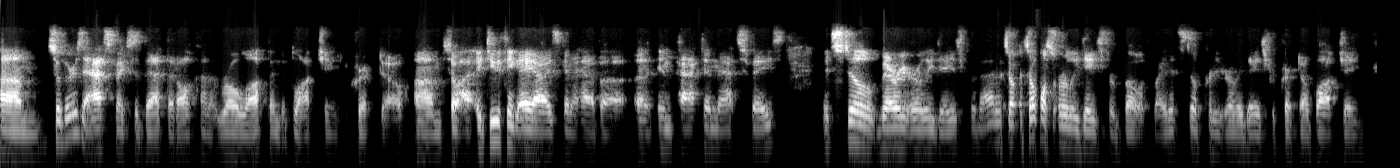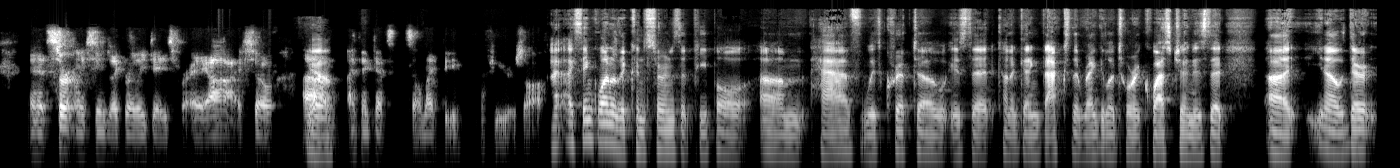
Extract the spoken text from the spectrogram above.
Um, so there's aspects of that that all kind of roll up into blockchain and crypto. Um, so I, I, do think AI is going to have an impact in that space. It's still very early days for that. It's, it's almost early days for both, right? It's still pretty early days for crypto blockchain, and it certainly seems like early days for AI. So yeah. Um, I think that still might be a few years off. I, I think one of the concerns that people um, have with crypto is that kind of getting back to the regulatory question is that uh, you know there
